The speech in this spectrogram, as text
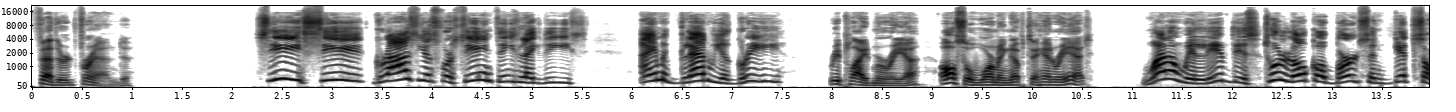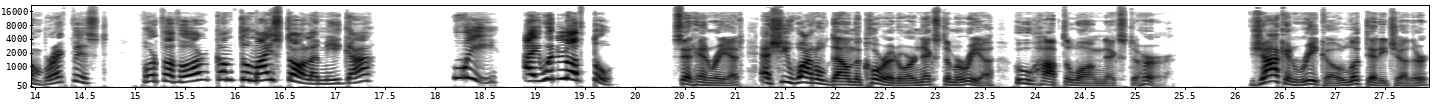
feathered friend. See, see, gracias for seeing things like these. I'm glad we agree, replied Maria, also warming up to Henriette. Why don't we leave these two local birds and get some breakfast? Por favor, come to my stall, amiga. Oui, I would love to, said Henriette as she waddled down the corridor next to Maria, who hopped along next to her. Jacques and Rico looked at each other,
